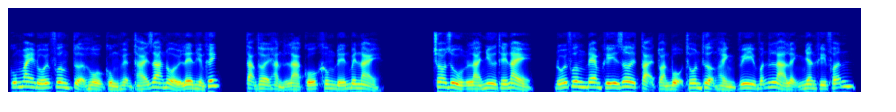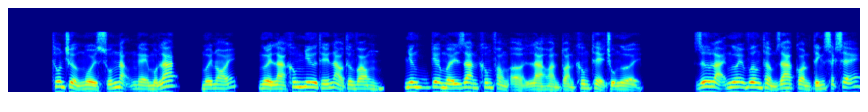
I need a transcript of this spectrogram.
cũng may đối phương tựa hồ cùng huyện Thái gia nổi lên hiểm khích, tạm thời hẳn là cố không đến bên này. Cho dù là như thế này, đối phương đem khí rơi tại toàn bộ thôn thượng hành vi vẫn là lệnh nhân khí phẫn. Thôn trưởng ngồi xuống nặng nghề một lát, mới nói, người là không như thế nào thương vong, nhưng kia mấy gian không phòng ở là hoàn toàn không thể trụ người. Dư lại ngươi vương thẩm ra còn tính sạch sẽ,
